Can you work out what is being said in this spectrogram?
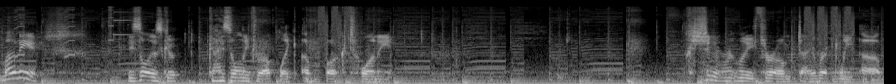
Money! These only go guys only drop like a buck twenty. I shouldn't really throw them directly up.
